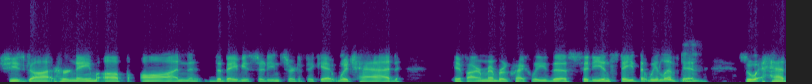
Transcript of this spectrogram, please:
She's got her name up on the babysitting certificate, which had, if I remember correctly, the city and state that we lived mm. So it had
